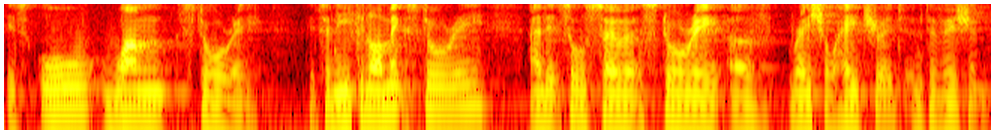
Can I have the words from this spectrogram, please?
It's all one story. It's an economic story, and it's also a story of racial hatred and division.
